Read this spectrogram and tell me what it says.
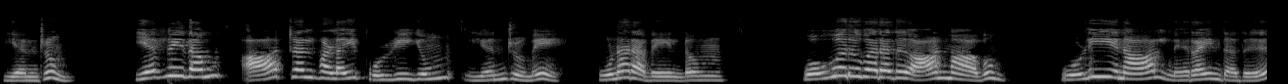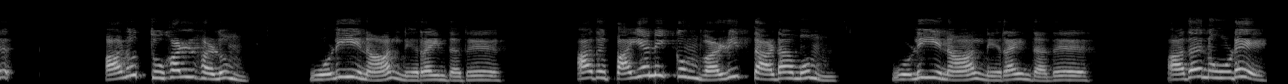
என்றும் எவ்விதம் ஆற்றல்களை பொழியும் என்றுமே உணர வேண்டும். ஒவ்வொருவரது ஆன்மாவும் ஒளியினால் நிறைந்தது அணுத்துகள்களும் ஒளியினால் நிறைந்தது. அது பயணிக்கும் வழித்தடமும் ஒளியினால் நிறைந்தது. அதனூடே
